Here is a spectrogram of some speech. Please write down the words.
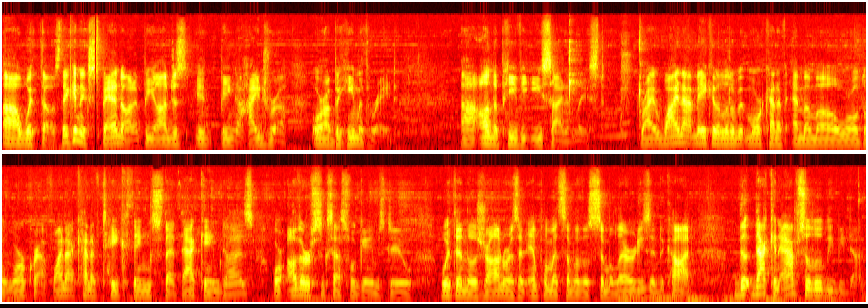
uh, with those. They can expand on it beyond just it being a Hydra or a Behemoth raid uh, on the PVE side at least, right? Why not make it a little bit more kind of MMO World of Warcraft? Why not kind of take things that that game does or other successful games do within those genres and implement some of those similarities into COD? Th- that can absolutely be done,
